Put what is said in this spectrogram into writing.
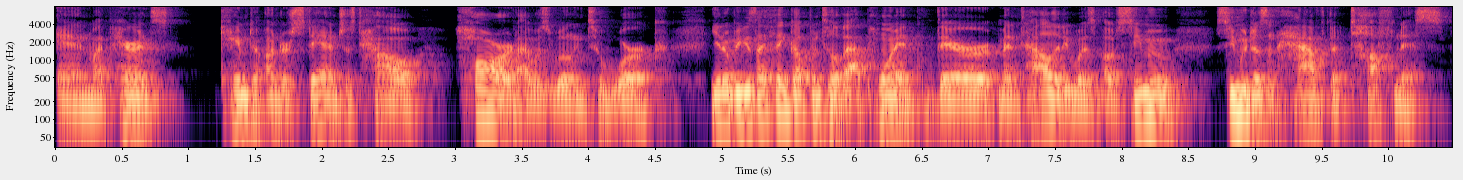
And my parents came to understand just how hard i was willing to work. You know because i think up until that point their mentality was oh simu simu doesn't have the toughness.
